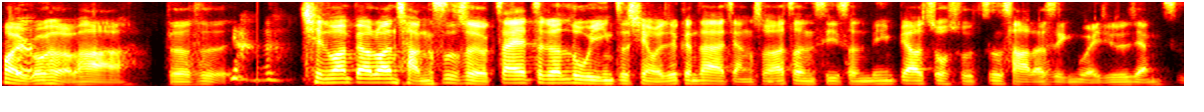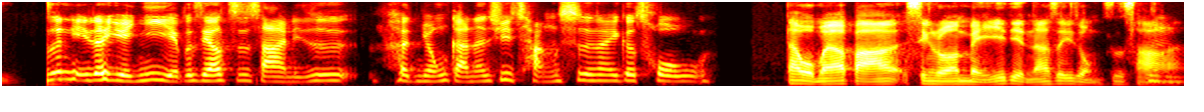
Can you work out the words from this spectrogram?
哇，有够可怕、啊，真的是，千万不要乱尝试。所以在这个录音之前，我就跟大家讲说，要珍惜生命，不要做出自杀的行为，就是这样子。可是你的原意也不是要自杀，你是很勇敢的去尝试那一个错误。但我们要把它形容的美一点，那是一种自杀，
